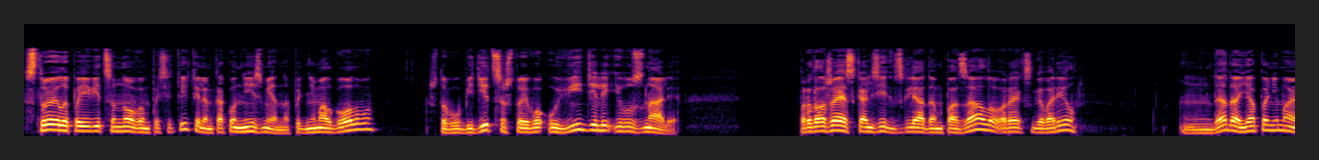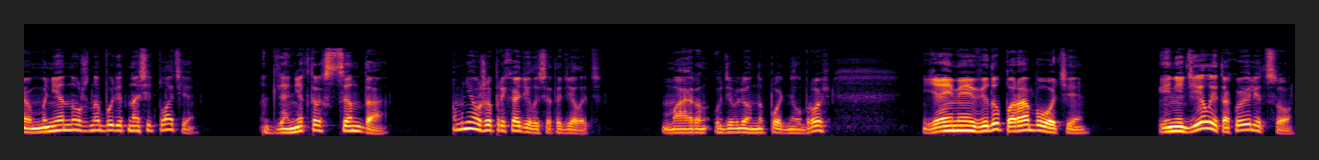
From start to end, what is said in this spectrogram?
Стоило появиться новым посетителям, как он неизменно поднимал голову, чтобы убедиться, что его увидели и узнали. Продолжая скользить взглядом по залу, Рекс говорил, Да-да, я понимаю, мне нужно будет носить платье. Для некоторых сцен — да. Мне уже приходилось это делать. Майрон удивленно поднял бровь. Я имею в виду по работе. И не делай такое лицо.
